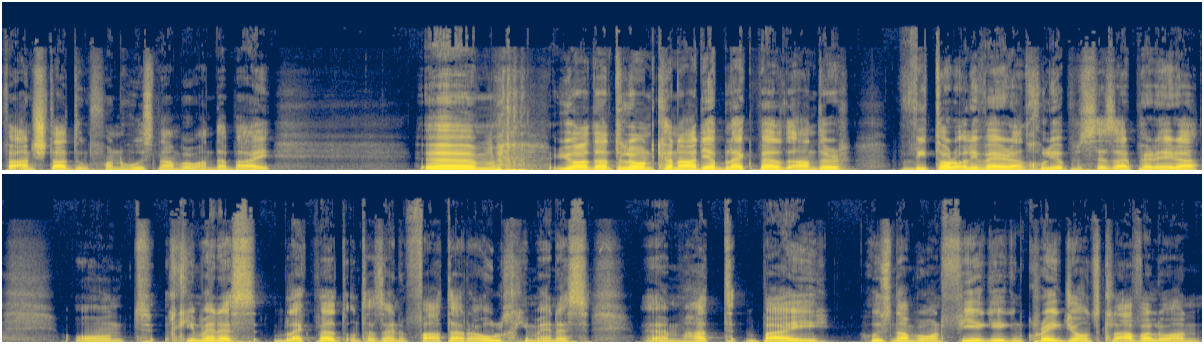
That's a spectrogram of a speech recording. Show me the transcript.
Veranstaltung von Who's Number One dabei. Ähm, ja, Dante Leon, Kanadier, Black Belt Under Vitor Oliveira und Julio Cesar Pereira und Jiménez Black Belt unter seinem Vater Raúl Jiménez ähm, hat bei Who's Number One 4 gegen Craig Jones klar verloren.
